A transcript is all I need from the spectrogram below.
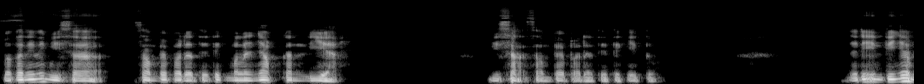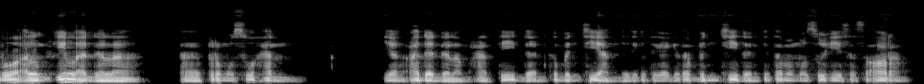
Bahkan ini bisa sampai pada titik melenyapkan dia. Bisa sampai pada titik itu. Jadi intinya bahwa al-gil adalah e, permusuhan yang ada dalam hati dan kebencian. Jadi ketika kita benci dan kita memusuhi seseorang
